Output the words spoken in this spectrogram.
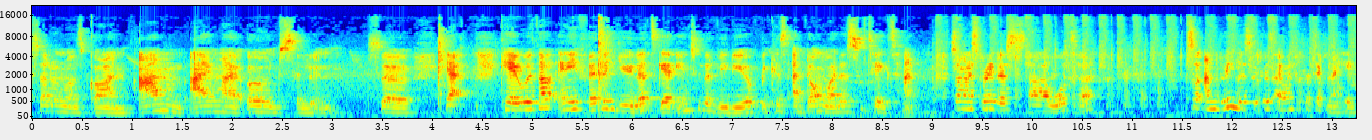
salon was gone. I'm i'm my own salon. So yeah. Okay without any further ado let's get into the video because i don't want us to take time. So i'm gonna spray this uh, water. So i'm doing this because i want to protect my hair.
